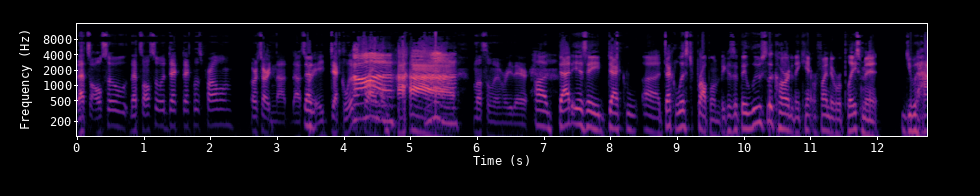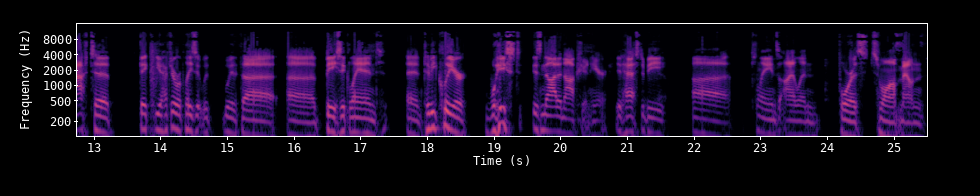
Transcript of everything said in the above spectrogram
that's also that's also a deck decklist problem. Or sorry, not uh, sorry, a deck list Ah, problem. Muscle memory there. Uh, that is a deck uh, deck list problem because if they lose the card and they can't find a replacement, you have to you have to replace it with with uh, uh, basic land. And to be clear, waste is not an option here. It has to be uh, plains, island, forest, swamp, mountain.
